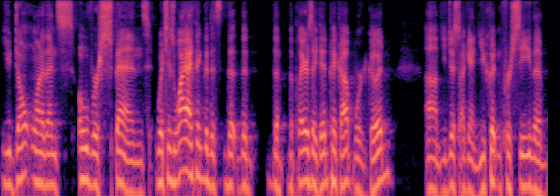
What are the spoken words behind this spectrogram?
you don't want to then overspend. Which is why I think that the the the, the players they did pick up were good. Um, you just again you couldn't foresee the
